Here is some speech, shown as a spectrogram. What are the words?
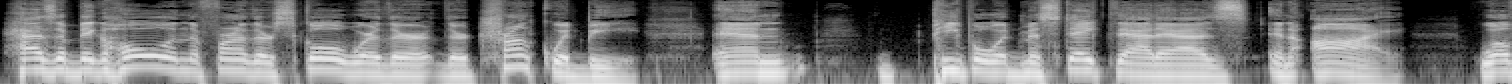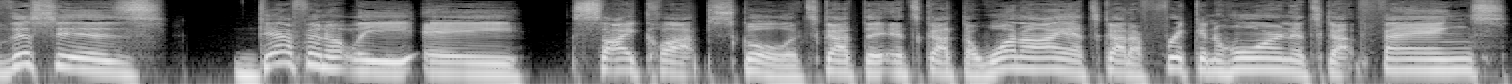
has a big hole in the front of their skull where their, their trunk would be. And people would mistake that as an eye. Well, this is definitely a cyclops skull. It's got the, it's got the one eye. It's got a freaking horn. It's got fangs.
